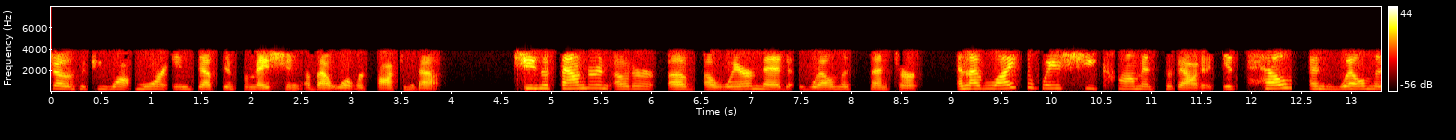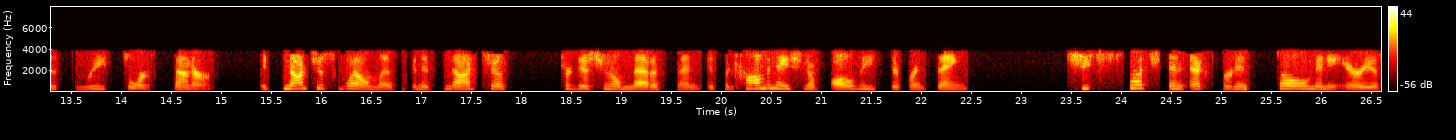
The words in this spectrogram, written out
shows if you want more in-depth information about what we're talking about. She's a founder and owner of AwareMed Wellness Center. And I like the way she comments about it. It's Health and Wellness Resource Center. It's not just wellness and it's not just traditional medicine. It's a combination of all these different things. She's such an expert in so many areas.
